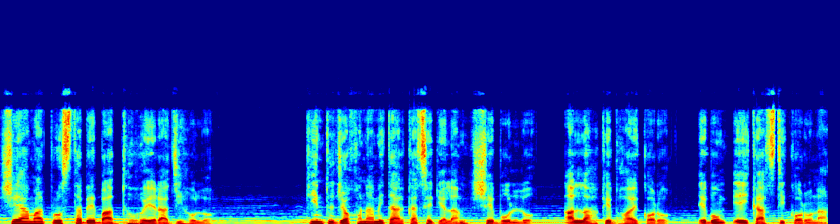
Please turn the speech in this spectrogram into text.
সে আমার প্রস্তাবে বাধ্য হয়ে রাজি হল। কিন্তু যখন আমি তার কাছে গেলাম, সে বলল, আল্লাহকে ভয় করো এবং এই কাজটি করো না।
